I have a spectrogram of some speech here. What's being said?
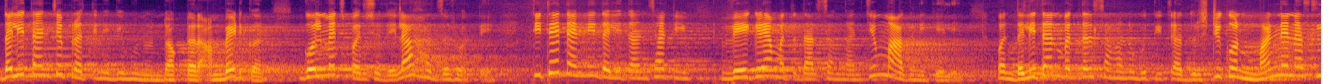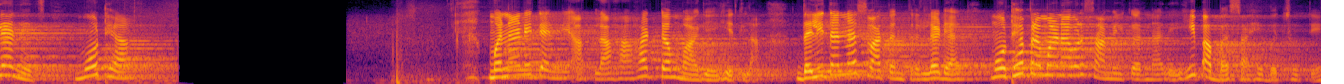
दलितांचे प्रतिनिधी म्हणून डॉक्टर आंबेडकर गोलमेज परिषदेला हजर होते. तिथे त्यांनी दलितांसाठी वेगळ्या मतदारसंघांची मागणी केली. पण दलितांबद्दल सहानुभूतीचा दृष्टिकोन मान्य नसल्यानेच मोठ्या मनाने त्यांनी आपला हा हट्ट मागे घेतला. दलितांना स्वातंत्र्य लढ्यात मोठ्या प्रमाणावर सामील करणारे ही बाबासाहेबच होते.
